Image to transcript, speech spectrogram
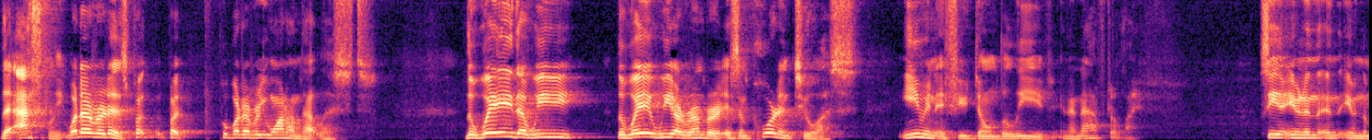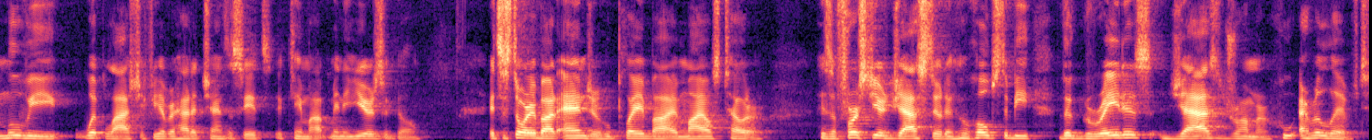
the athlete, whatever it is. Put, put, put whatever you want on that list. The way that we, the way we are remembered is important to us, even if you don't believe in an afterlife. See, even in the, in, in the movie Whiplash, if you ever had a chance to see it, it came out many years ago. It's a story about Andrew, who played by Miles Teller. He's a first year jazz student who hopes to be the greatest jazz drummer who ever lived.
